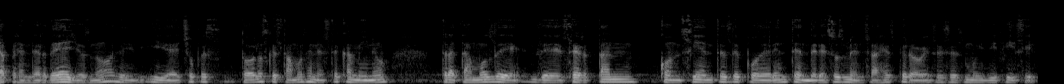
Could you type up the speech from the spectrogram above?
aprender de ellos, ¿no? Y, de hecho, pues todos los que estamos en este camino tratamos de, de ser tan conscientes de poder entender esos mensajes, pero a veces es muy difícil.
